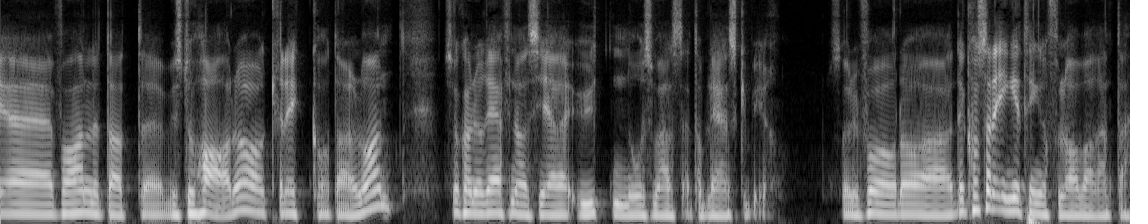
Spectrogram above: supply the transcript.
eh, forhandlet at eh, hvis du har da kredittkort eller lån, så kan du refinansiere uten noe som helst etableringsgebyr. Så du får da, det koster deg ingenting å få lavere rente.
